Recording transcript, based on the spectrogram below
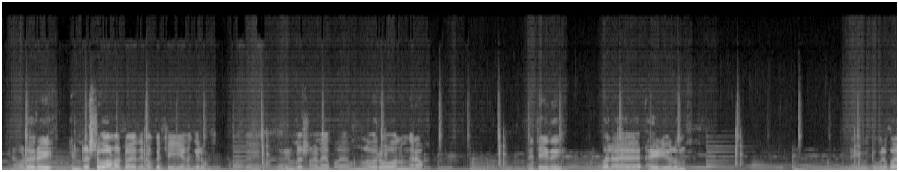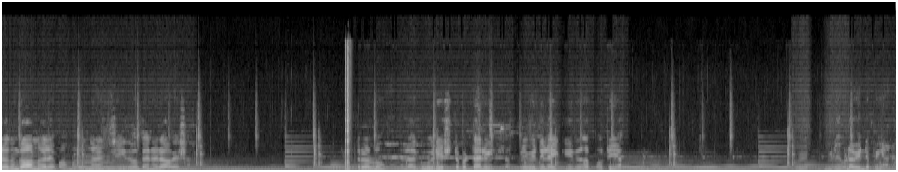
ഇതിനോട് ഒരു ഇൻട്രസ്റ്റ് വേണം കേട്ടോ. ഇതിനൊക്കെ ചെയ്യണമെങ്കിലും നമുക്ക് ഒരു ഇൻട്രസ്റ്റ് ആണ് അപ്പോൾ നമ്മൾ ഓരോന്നിങ്ങനെ ചെയ്ത് പല ഐഡിയകളും പിന്നെ യൂട്യൂബിൽ പലതും കാണുന്നതല്ലേ? അപ്പോൾ നമ്മളിങ്ങനെ ചെയ്ത് വെക്കാനൊരു ആവേശം. ഇത്രേ ഉള്ളൂ. എല്ലാവർക്കും വീഡിയോ ഇഷ്ടപ്പെട്ടാൽ സബ്സ്ക്രൈബ് ചെയ്ത് ലൈക്ക് ചെയ്ത് സപ്പോർട്ട് ചെയ്യാം. വീഡിയോ ഇവിടെ ചെയ്യാണ്.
